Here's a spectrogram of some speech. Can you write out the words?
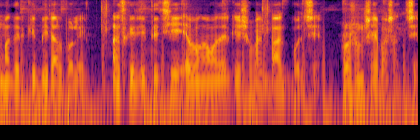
আমাদেরকে বিড়াল বলে। আজকে জিতেছি এবং আমাদেরকে সবাই বাঘ বলছে, প্রশংসায় বাসাচ্ছে।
